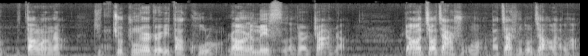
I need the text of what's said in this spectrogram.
就当啷着，就就中间这一大窟窿，然后人没死，这儿站着，然后叫家属，把家属都叫来了，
